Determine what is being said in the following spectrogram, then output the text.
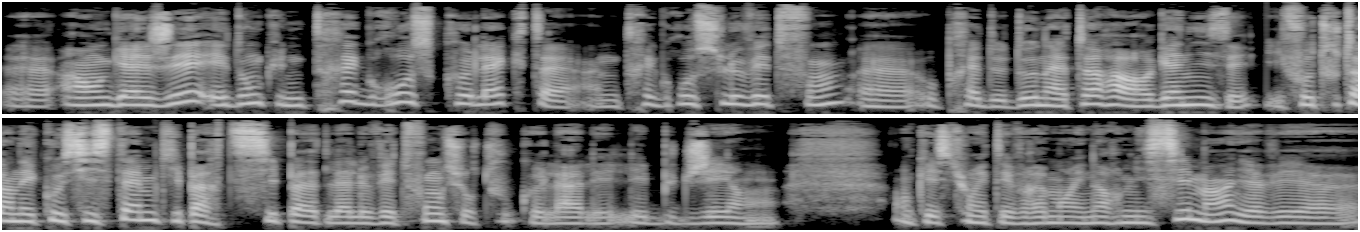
à engager et donc une très grosse collecte, une très grosse levée de fonds euh, auprès de donateurs à organiser. Il faut tout un écosystème qui participe à la levée de fonds, surtout que là, les, budgets en, question étaient vraiment énormissimes. Hein. Il y avait euh,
